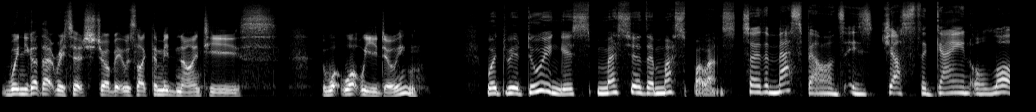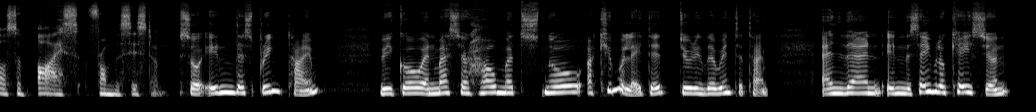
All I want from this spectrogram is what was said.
When you got that research job, it was like the mid 90s. What, what were you doing? What we're doing is measure the mass balance. So the mass balance is just the gain or loss of ice from the system. So in the springtime, we go and measure how much snow accumulated during the wintertime. And then in the same location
